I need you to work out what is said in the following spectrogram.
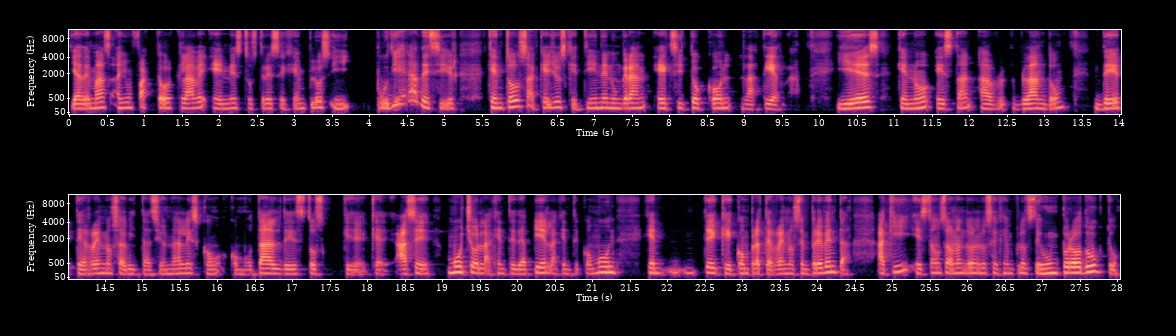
Y además hay un factor clave en estos tres ejemplos y pudiera decir que en todos aquellos que tienen un gran éxito con la tierra, y es que no están hablando de terrenos habitacionales como, como tal, de estos que, hace mucho la gente de a pie, la gente común, gente que compra terrenos en preventa. Aquí estamos hablando en los ejemplos de un producto.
